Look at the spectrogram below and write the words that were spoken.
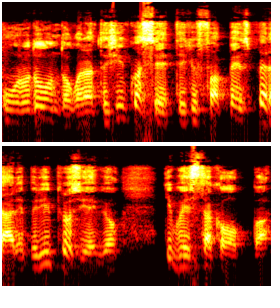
un rotondo 45 a 7 che fa ben sperare per il prosieguo di questa coppa.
